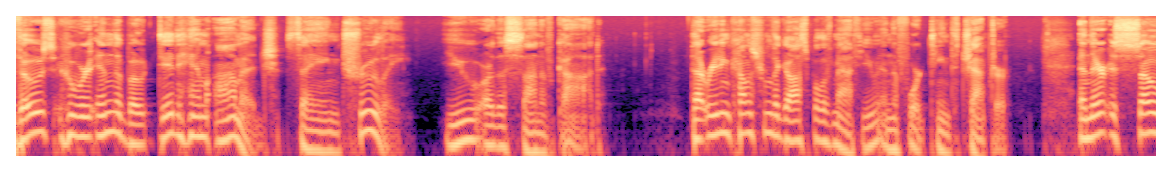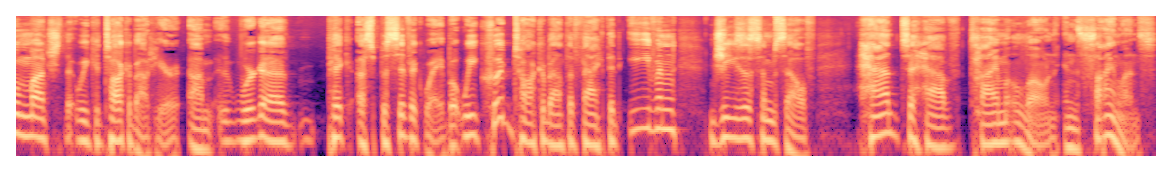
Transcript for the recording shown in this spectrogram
those who were in the boat did him homage, saying, Truly, you are the Son of God. That reading comes from the Gospel of Matthew in the 14th chapter. And there is so much that we could talk about here. Um, we're going to pick a specific way, but we could talk about the fact that even Jesus himself had to have time alone in silence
